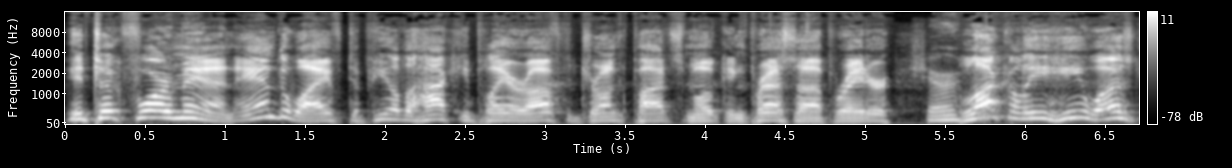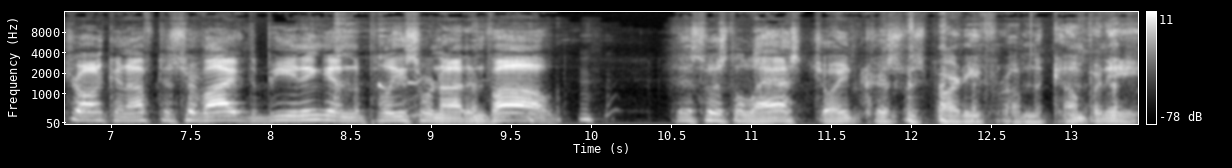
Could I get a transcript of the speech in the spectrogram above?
It took four men and the wife to peel the hockey player off the drunk pot smoking press operator. Sure. Luckily, he was drunk enough to survive the beating and the police were not involved. this was the last joint Christmas party from the company.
